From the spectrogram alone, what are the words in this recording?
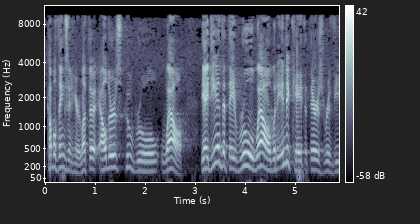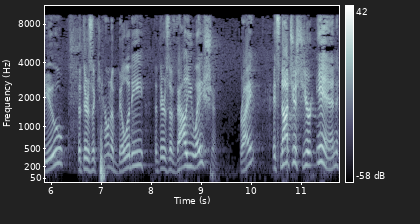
A couple things in here. Let the elders who rule well. The idea that they rule well would indicate that there's review, that there's accountability, that there's evaluation, right? It's not just you're in,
